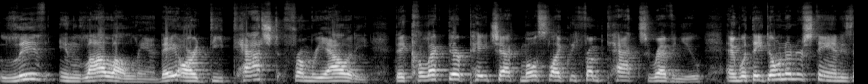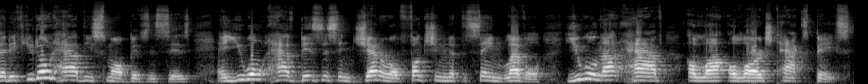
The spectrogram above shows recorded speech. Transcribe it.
live in la la land. They are detached from reality. They collect their paycheck most likely from tax revenue. And what they don't understand is that if you don't have these small businesses and you won't have business in general functioning at the same level, you will not have a lot a large tax base.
